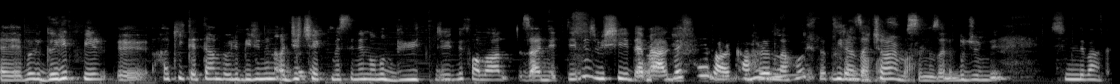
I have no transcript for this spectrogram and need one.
E, böyle garip bir e, hakikaten böyle birinin acı çekmesinin onu büyüttüğünü falan zannettiğimiz bir şey de var. Temelde şey var, kahrınla hoş, Biraz hoş açar var. mısınız hani bu cümleyi? Şimdi bak,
